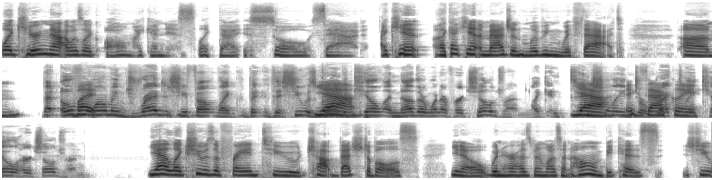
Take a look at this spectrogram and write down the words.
like hearing that, I was like, oh my goodness, like that is so sad. I can't, like, I can't imagine living with that. Um, that overwhelming but, dread that she felt like but that she was yeah. going to kill another one of her children like intentionally yeah, exactly. directly kill her children yeah, like she was afraid to chop vegetables, you know, when her husband wasn't home because she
